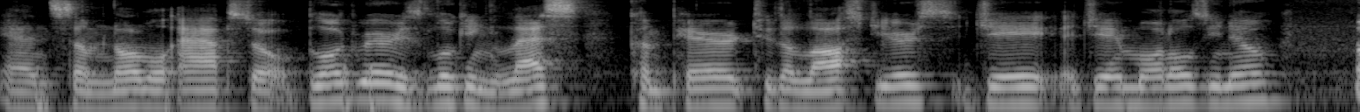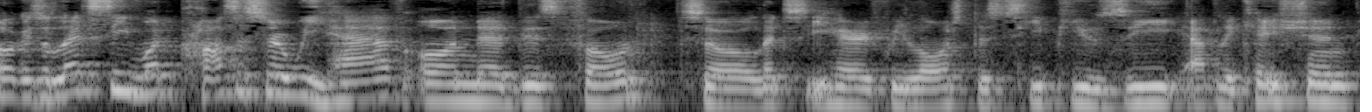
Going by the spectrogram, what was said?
and some normal apps. So bloatware is looking less compared to the last year's J J models. You know, Okay, so let's see what processor we have on uh, this phone. So let's see here if we launch the CPU-Z application.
